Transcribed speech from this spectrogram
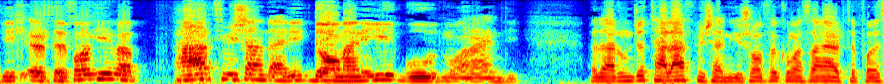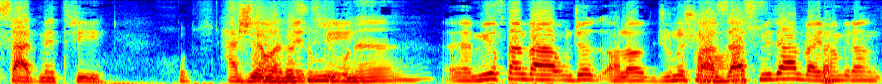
یک ارتفاعیه و پرت میشن در یک دامنه گود مانندی. و در اونجا تلف میشن دیگه. شما فکر کن مثلا ارتفاع 100 متری خب 80 ازشون متری. میمونه؟ اه، میفتن و اونجا حالا جونشون از. دست میدن و اینا میرن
